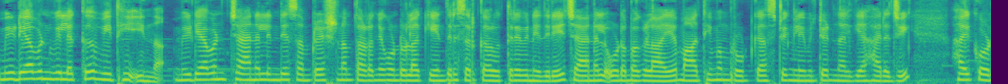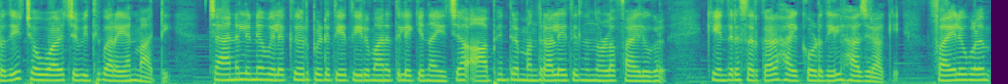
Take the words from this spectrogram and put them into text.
മീഡിയ വൺ വിലക്ക് വിധി ഇന്ന്. മീഡിയ വൺ ചാനലിന്റെ സംപ്രേഷണം തടഞ്ഞുകൊണ്ടുള്ള കേന്ദ്ര സർക്കാർ ഉത്തരവിനെതിരെ ചാനൽ ഉടമകളായ മാധ്യമം ബ്രോഡ്കാസ്റ്റിംഗ് ലിമിറ്റഡ് നൽകിയ ഹർജി ഹൈക്കോടതി ചൊവ്വാഴ്ച വിധി പറയാൻ മാറ്റി. ചാനലിന് വിലക്ക് ഏർപ്പെടുത്തിയ തീരുമാനത്തിലേക്ക് നയിച്ച ആഭ്യന്തര മന്ത്രാലയത്തിൽ നിന്നുള്ള ഫയലുകൾ കേന്ദ്ര സർക്കാർ ഹൈക്കോടതിയിൽ ഹാജരാക്കി. ഫയലുകളും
